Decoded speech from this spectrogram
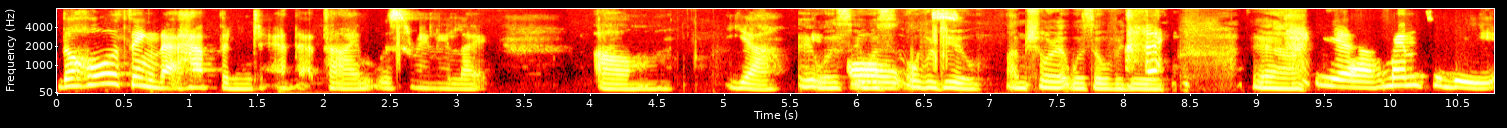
the whole thing that happened at that time was really like um yeah, It was it was was overdue. I'm sure it was overdue. Yeah. yeah meant to be,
